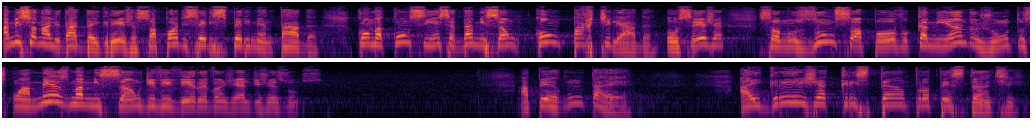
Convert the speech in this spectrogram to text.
A missionalidade da igreja só pode ser experimentada com uma consciência da missão compartilhada, ou seja, somos um só povo caminhando juntos com a mesma missão de viver o Evangelho de Jesus. A pergunta é: a igreja cristã protestante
